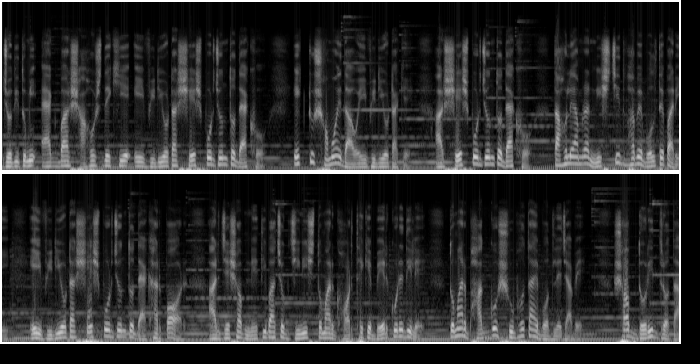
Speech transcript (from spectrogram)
যদি তুমি একবার সাহস দেখিয়ে এই ভিডিওটা শেষ পর্যন্ত দেখো, একটু সময় দাও এই ভিডিওটাকে, আর শেষ পর্যন্ত দেখো তাহলে আমরা নিশ্চিতভাবে বলতে পারি, এই ভিডিওটা শেষ পর্যন্ত দেখার পর, আর যেসব নেতিবাচক জিনিস তোমার ঘর থেকে বের করে দিলে, তোমার ভাগ্য শুভতায় বদলে যাবে। সব দরিদ্রতা,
